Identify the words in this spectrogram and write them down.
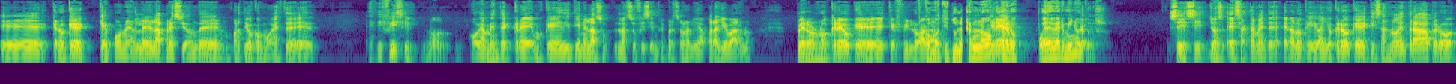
Eh, creo que, que, ponerle la presión de en un partido como este eh, es difícil. No, obviamente creemos que Eddie tiene la, la, suficiente personalidad para llevarlo, pero no creo que, que Phil lo haga. Como titular no, creo, pero puede ver minutos. Yo, sí, sí, yo exactamente, era lo que iba. Yo creo que quizás no de entrada, pero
